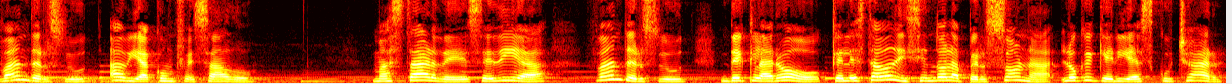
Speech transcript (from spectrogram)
Vandersloot había confesado. Más tarde ese día, Vandersloot declaró que le estaba diciendo a la persona lo que quería escuchar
